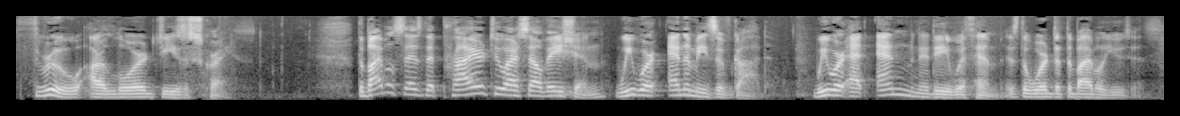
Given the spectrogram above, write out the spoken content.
through our Lord Jesus Christ. The Bible says that prior to our salvation, we were enemies of God. We were at enmity with Him, is the word that the Bible uses.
